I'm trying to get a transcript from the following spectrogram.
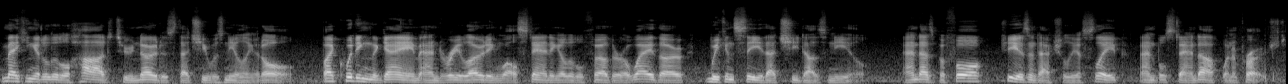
making it a little hard to notice that she was kneeling at all. By quitting the game and reloading while standing a little further away though, we can see that she does kneel. And as before, she isn't actually asleep, and will stand up when approached.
